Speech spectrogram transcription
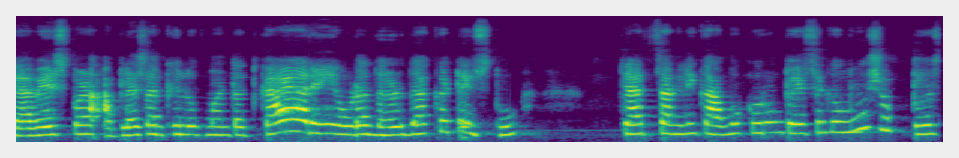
त्यावेळेस पण आपल्यासारखे लोक म्हणतात काय अरे एवढा धडधाकट आहेस तू? त्यात चांगली कामं करून पैसे कमवू शकतोस.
